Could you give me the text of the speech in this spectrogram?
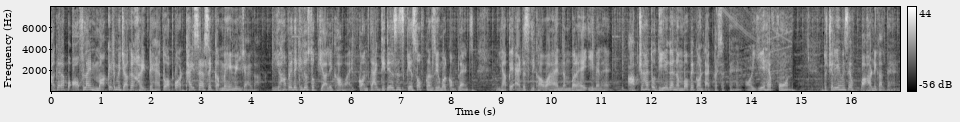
अगर आप ऑफलाइन मार्केट में जाकर खरीदते हैं तो आपको अट्ठाईस हज़ार से कम में ही मिल जाएगा। यहाँ पे देखिए दोस्तों, क्या लिखा हुआ है? Contact details in case of consumer complaints यहाँ पे एड्रेस लिखा हुआ है नंबर है ईमेल है। आप चाहे तो दिए गए नंबर पे कांटेक्ट कर सकते हैं, और ये है फ़ोन तो चलिए हम इसे बाहर निकालते हैं।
